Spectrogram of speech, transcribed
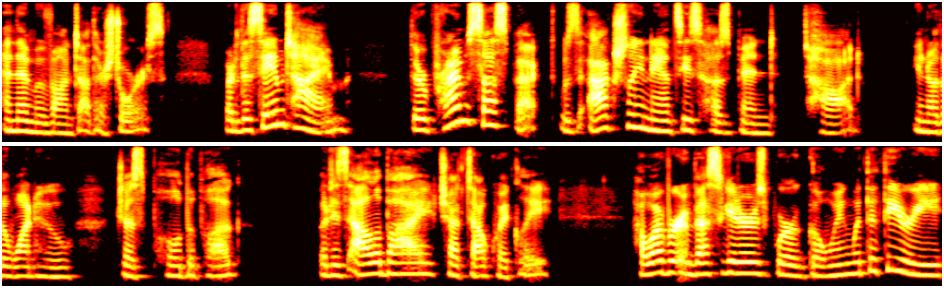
and then move on to other stores. But at the same time, their prime suspect was actually Nancy's husband, Todd, you know, the one who just pulled the plug. But his alibi checked out quickly. However, investigators were going with the theory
